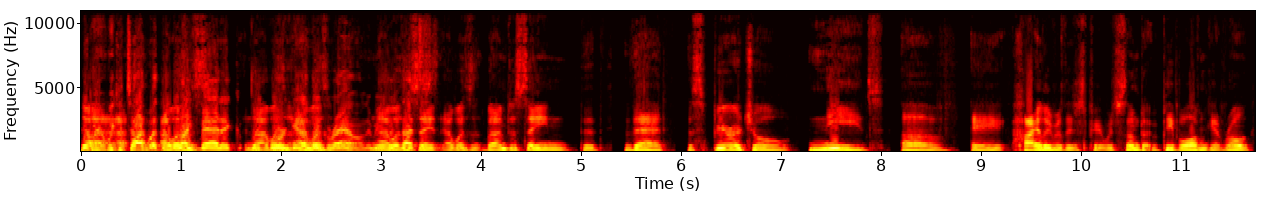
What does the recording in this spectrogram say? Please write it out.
no, I mean, we could talk about the pragmatic no, like, working on the ground. I mean, no, I wasn't saying I wasn't, but I'm just saying that that the spiritual needs of a highly religious period, which some people often get wrong.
